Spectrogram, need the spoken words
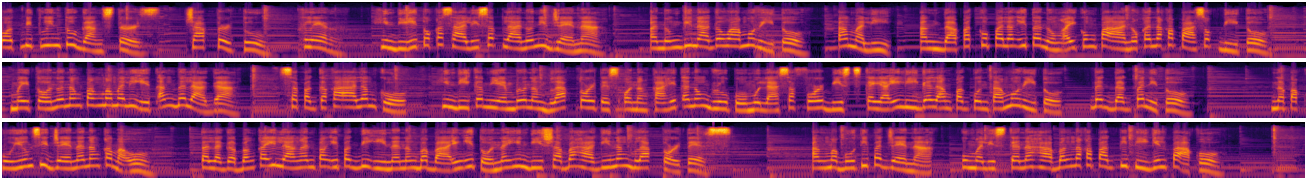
Caught Between Two Gangsters, Chapter 2. Claire, hindi ito kasali sa plano ni Jenna. Anong ginagawa mo rito? Ah, mali. Ang dapat ko palang itanong ay kung paano ka nakapasok dito. May tono ng pangmamaliit ang dalaga. Sa pagkakaalam ko, hindi ka miyembro ng Black Tortoise o ng kahit anong grupo mula sa Four Beasts kaya illegal ang pagpunta mo rito, dagdag pa nito. Napakuyom si Jenna ng kamao. Talaga bang kailangan pang ipagdiinan ng babaeng ito na hindi siya bahagi ng Black Tortoise? Ang mabuti pa Jenna, umalis ka na habang nakapagpipigil pa ako.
